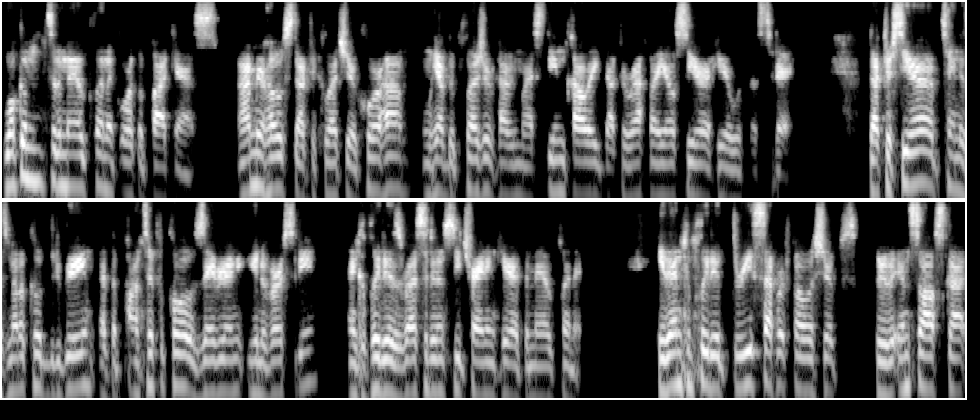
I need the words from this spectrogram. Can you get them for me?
Welcome to the Mayo Clinic Ortho Podcast. I'm your host, Dr. Kelechi Okoroha, and we have the pleasure of having my esteemed colleague, Dr. Rafael Sierra, here with us today. Dr. Sierra obtained his medical degree at the Pontifical Xavier University and completed his residency training here at the Mayo Clinic. He then completed three separate fellowships through the Insall Scott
